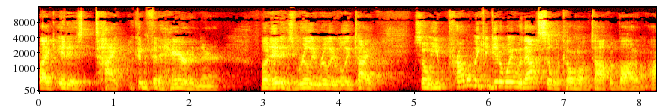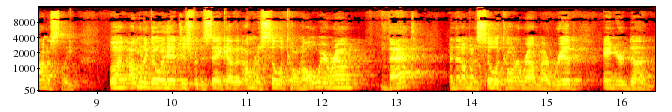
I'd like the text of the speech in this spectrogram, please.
Like it is tight. You couldn't fit a hair in there, but it is really, really, really tight. So you probably could get away without silicone on top and bottom, honestly. But I'm gonna go ahead just for the sake of it. I'm gonna silicone all the way around that, and then I'm gonna silicone around my rib, and you're done.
